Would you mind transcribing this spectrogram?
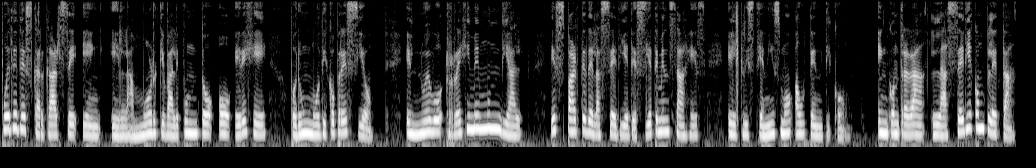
puede descargarse en elamorquevale.org por un módico precio. El nuevo régimen mundial es parte de la serie de siete mensajes El cristianismo auténtico. Encontrará la serie completa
